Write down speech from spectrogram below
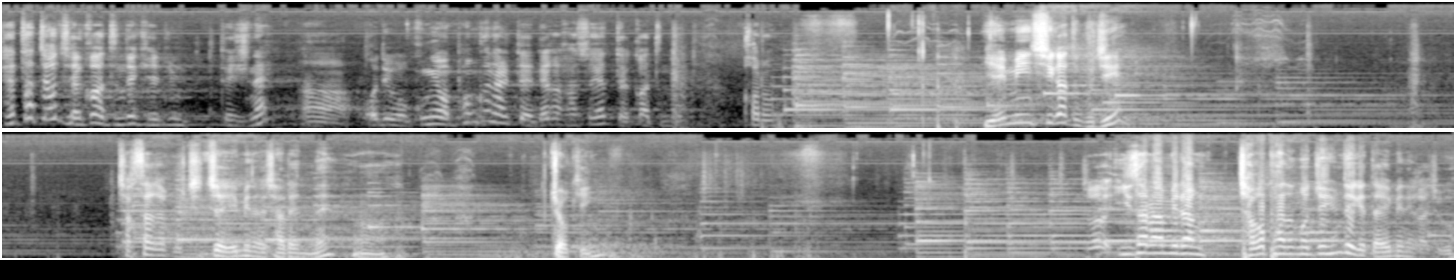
대타 떼도 될 것 같은데 걔 좀 대신에? 어 어디 뭐 공연 펑크 날 때 내가 가서 해도 될 것 같은데 걸어 예민 씨가 누구지? 작사 작곡 진짜 예민이가 잘했네 어. 조깅 저 이 사람이랑 작업하는 건 좀 힘들겠다 예민해가지고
